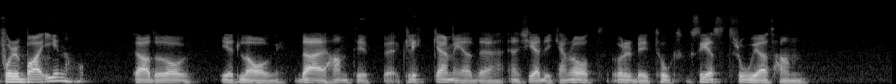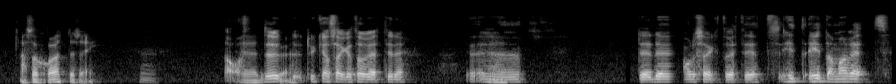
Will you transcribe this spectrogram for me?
får du bara in Radulov i ett lag där han typ klickar med eh, en kedjekamrat och det blir toksuccé så tror jag att han alltså sköter sig. Ja, Eh, du, du, kan säkert ha rätt i det. Eh, det, det har du säkert rätt i. Hittar man rätt,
